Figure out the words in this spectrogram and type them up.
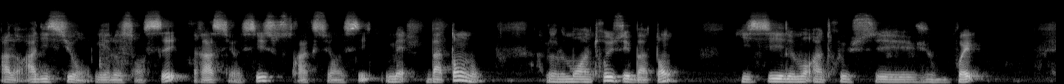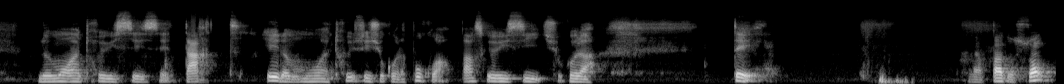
Alors, addition, il y a le sens C, ration aussi, soustraction aussi, mais bâton, non. Alors, le mot intrus, c'est bâton. Ici, le mot intrus, c'est jouer. Le mot intrus, c'est tarte. Et le mot intrus, c'est chocolat. Pourquoi? Parce que ici, chocolat, T, il n'y a pas de son.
